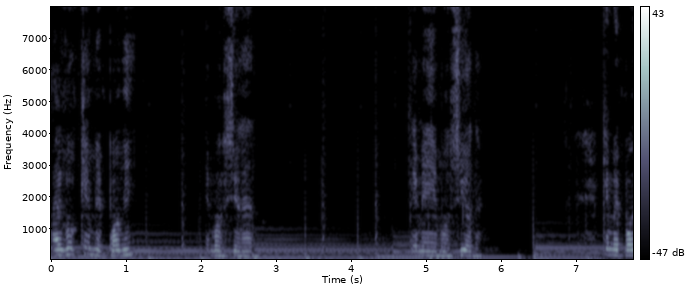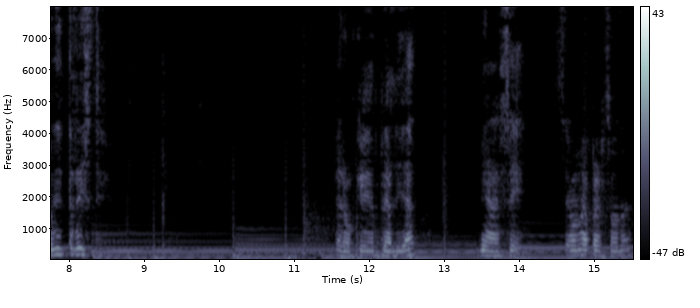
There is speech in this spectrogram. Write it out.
algo que me pone emocionado que me emociona, que me pone triste, pero que en realidad me hace ser una persona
